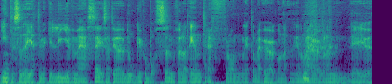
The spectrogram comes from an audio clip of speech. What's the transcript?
inte sådär jättemycket liv med sig. Så att jag dog ju på bossen för att en träff från ett av de här ögonen, en av de här ögonen det är ju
